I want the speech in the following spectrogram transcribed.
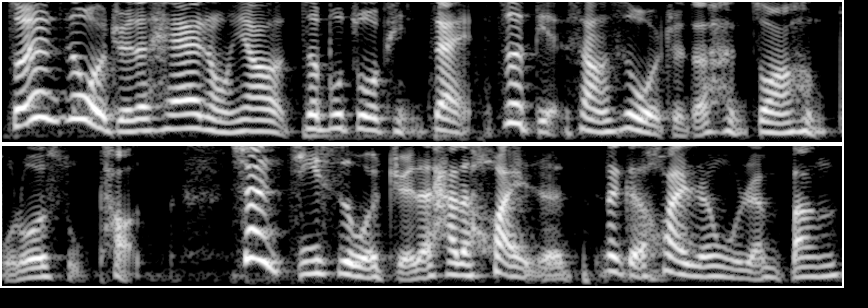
总而言之，我觉得黑暗荣耀这部作品在这点上是我觉得很重要、很不落俗套的。虽然即使我觉得他的坏人那个坏人五人帮，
